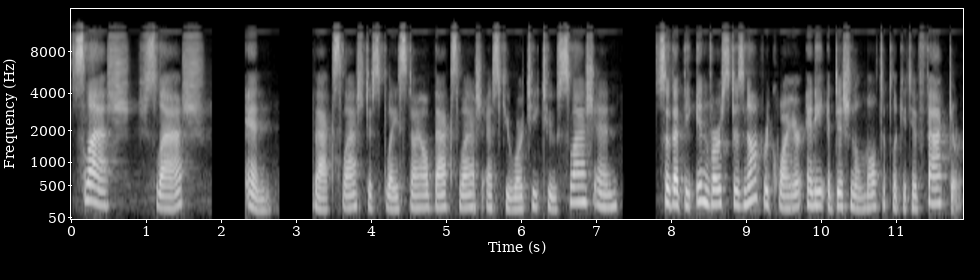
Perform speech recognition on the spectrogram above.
slash slash n backslash display style backslash sqrt2 slash n so that the inverse does not require any additional multiplicative factor.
